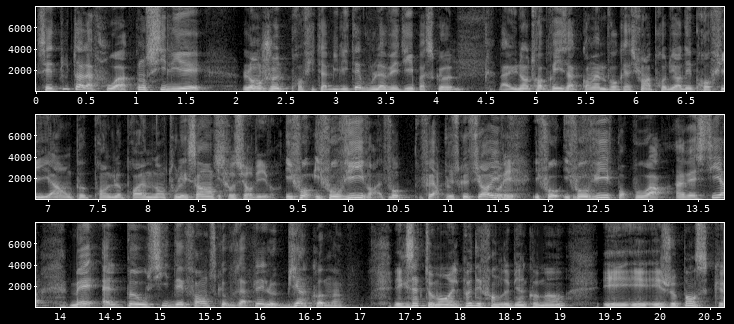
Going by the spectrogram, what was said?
C'est tout à la fois concilier l'enjeu de profitabilité, vous l'avez dit, parce que bah, une entreprise a quand même vocation à produire des profits. Hein. On peut prendre le problème dans tous les sens. Il faut survivre. Il faut, il faut vivre. Il faut mmh. faire plus que survivre. Oui. Il, faut, il faut vivre pour pouvoir investir. Mais elle peut aussi défendre ce que vous appelez le bien commun. Exactement, elle peut défendre le bien commun, et, et, et je pense que,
